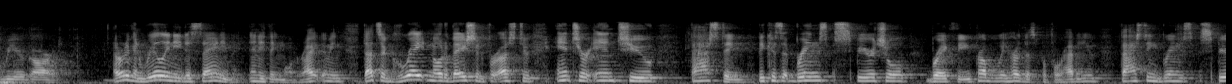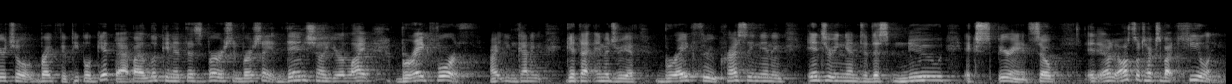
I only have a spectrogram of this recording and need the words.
rear guard. I don't even really need to say any, anything more, right? I mean, that's a great motivation for us to enter into fasting because it brings spiritual breakthrough. You've probably heard this before, haven't you? Fasting brings spiritual breakthrough. People get that by looking at this verse in verse 8. Then shall your light break forth, right? You can kind of get that imagery of breakthrough, pressing in and entering into this new experience. So it also talks about healing.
